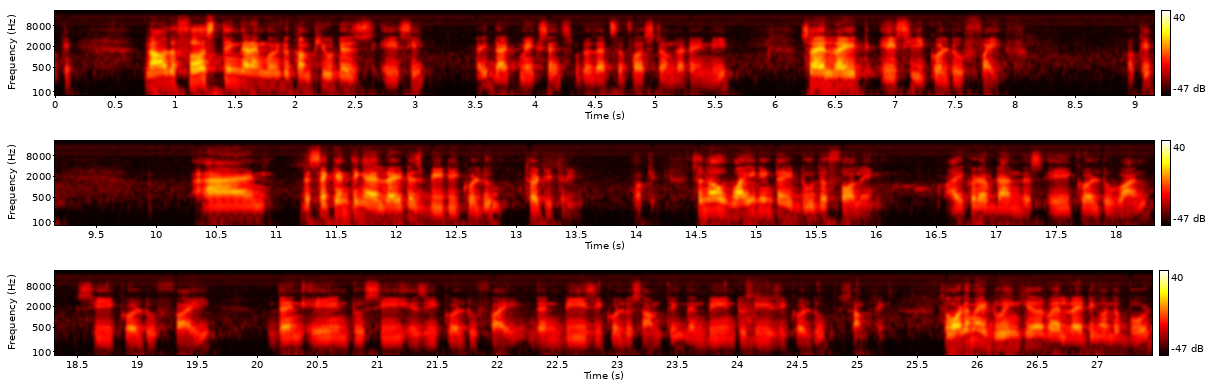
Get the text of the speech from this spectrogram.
Okay. Now the first thing that I'm going to compute is AC, right? That makes sense because that's the first term that I need. So I'll write AC equal to 5, okay. And the second thing I'll write is BD equal to 33, okay. So now why didn't I do the following? I could have done this A equal to 1, C equal to 5, then A into C is equal to 5, then B is equal to something, then B into D is equal to something. So what am I doing here while writing on the board?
